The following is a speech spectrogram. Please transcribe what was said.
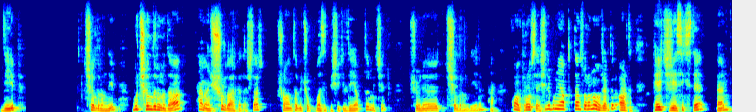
deyip children deyip bu children'ı da hemen şurada arkadaşlar. Şu an tabii çok basit bir şekilde yaptığım için şöyle children diyelim. Heh. Ctrl S. Şimdi bunu yaptıktan sonra ne olacaktır? Artık page j6'de ben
